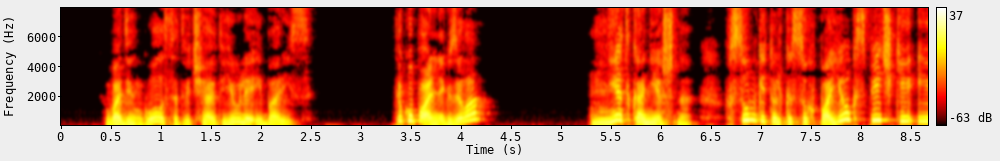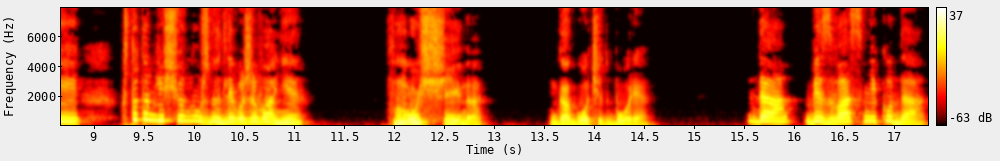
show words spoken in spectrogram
– в один голос отвечают Юля и Борис. «Ты купальник взяла?» «Нет, конечно. В сумке только сухпайок, спички и... Что там еще нужно для выживания?» «Мужчина!» – гогочет Боря. «Да, без вас никуда»,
